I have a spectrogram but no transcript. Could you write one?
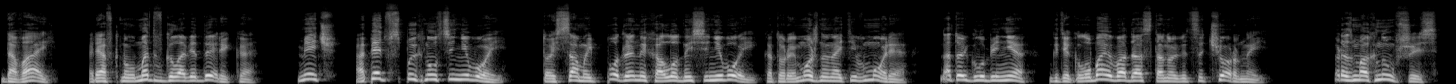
«Давай!» — рявкнул Мэтт в голове Дерека. Меч опять вспыхнул синевой, той самой подлинной холодной синевой, которую можно найти в море, на той глубине, где голубая вода становится черной. Размахнувшись,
